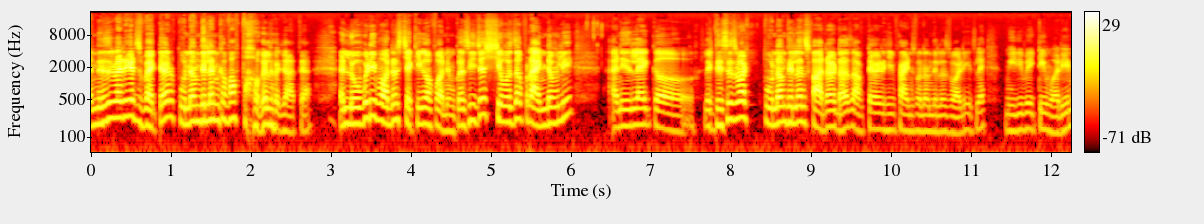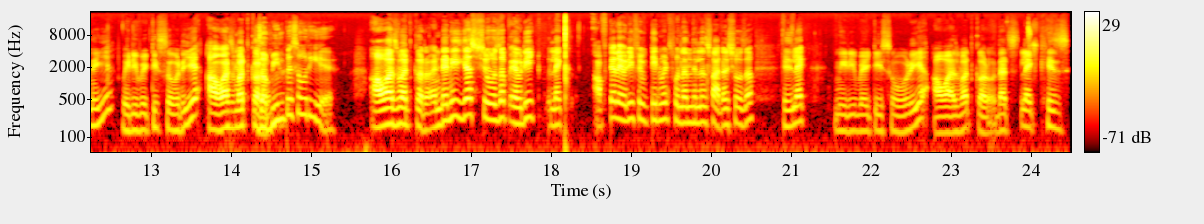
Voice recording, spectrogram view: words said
And this is wait gets better Poonam Dhillon का बाप पागल हो जाता है. And nobody bothers checking up on him because he just shows up randomly and is like like this is what Poonam Dhillon's father does after he finds Poonam Dhillon's body is like मेरी बेटी मरी नहीं है मेरी बेटी सो रही है आवाज़ मत करो. ज़मीन पे सो रही है? आवाज़ मत करो. And then he just shows up every like after every fifteen minutes Poonam Dhillon's father shows up is like मेरी बेटी सो रही है आवाज़ मत करो. That's like his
